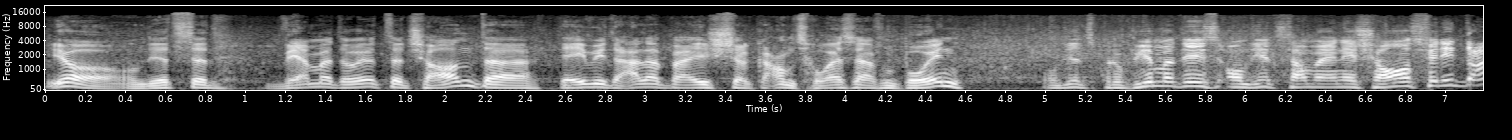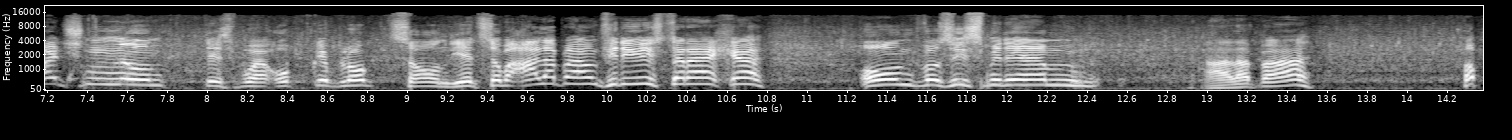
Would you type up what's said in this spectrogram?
Ja, und jetzt werden wir da jetzt schauen. Der David Alaba ist schon ganz heiß auf dem Ballen. Und jetzt probieren wir das und jetzt haben wir eine Chance für die Deutschen und das war abgeblockt. So, und jetzt aber Alaba für die Österreicher. Und was ist mit dem Alaba? Hopp.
